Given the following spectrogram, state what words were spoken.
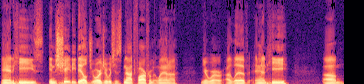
And he's in Shady Dale, Georgia, which is not far from Atlanta, near where I live, and he um,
